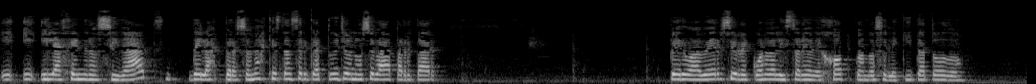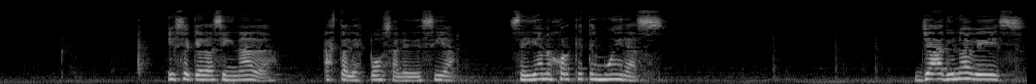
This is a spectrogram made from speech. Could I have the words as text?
y, la generosidad de las personas que están cerca tuyo no se va a apartar. Pero a ver si recuerda la historia de Job cuando se le quita todo y se queda sin nada. Hasta la esposa le decía, sería mejor que te mueras. Ya de una vez,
